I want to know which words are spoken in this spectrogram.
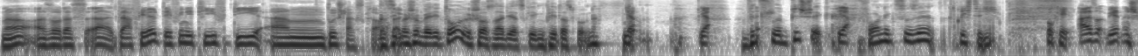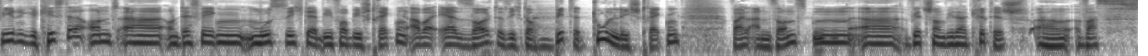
Ne? Also das, äh, da fehlt definitiv die ähm, Durchschlagskraft. Da sieht man schon, wer die Tore geschossen hat jetzt gegen Petersburg. Ne? ja, ja. Witzel Bischek. Ja. Vor nichts zu sehen. Richtig. Okay, also wird eine schwierige Kiste und äh, und deswegen muss sich der BVB strecken, aber er sollte sich doch bitte tunlich strecken, weil ansonsten äh, wird schon wieder kritisch, äh, was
